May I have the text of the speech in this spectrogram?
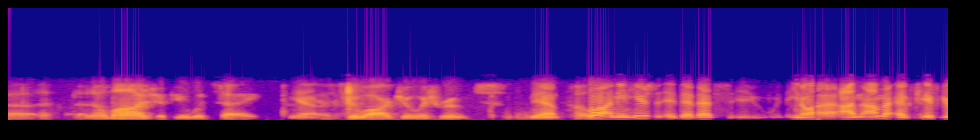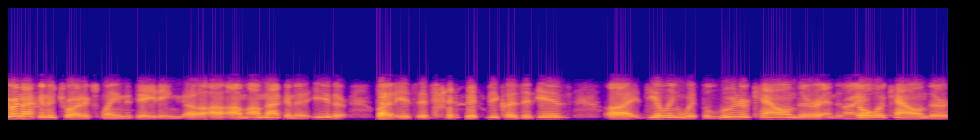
uh, an homage, if you would say, yeah. uh, to our Jewish roots. Yeah. Oh. Well, I mean, here's that. That's you know, I, I'm I'm not, if if you're not going to try to explain the dating, uh, I, I'm I'm not going to either. But it's it's because it is uh, dealing with the lunar calendar and the Right. solar calendar,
